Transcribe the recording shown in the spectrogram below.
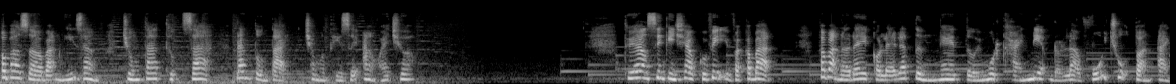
có bao giờ bạn nghĩ rằng chúng ta thực ra đang tồn tại trong một thế giới ảo hay chưa? Thúy Hằng xin kính chào quý vị và các bạn. Các bạn ở đây có lẽ đã từng nghe tới một khái niệm đó là vũ trụ toàn ảnh.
